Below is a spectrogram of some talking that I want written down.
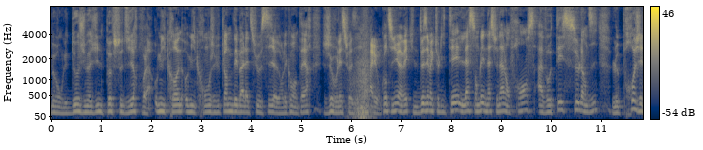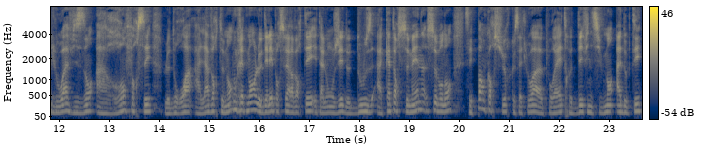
mais bon, les deux j'imagine peuvent se dire. Voilà, Omicron, Omicron, j'ai vu plein de débats là-dessus aussi dans les commentaires, je vous laisse choisir. Allez, on continue avec une deuxième actualité, l'Assemblée nationale en France a voté ce lundi le projet de loi visant à renforcer le droit à l'avortement. Concrètement, le délai pour se faire avorter est allongé de 12 à 14 semaines. Cependant, c'est pas encore sûr que cette loi pourrait être définitivement adoptée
